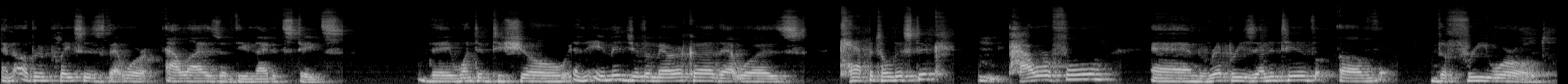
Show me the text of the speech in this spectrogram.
and other places that were allies of the United States. They wanted to show an image of America that was capitalistic, powerful, and representative of the free world.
